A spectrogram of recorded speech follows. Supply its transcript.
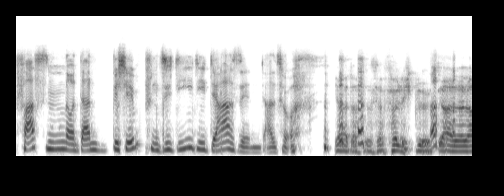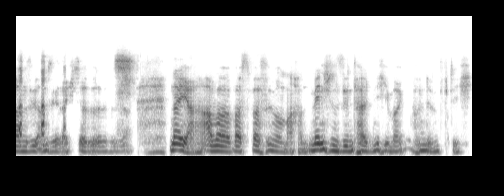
fassen und dann beschimpfen sie die, die da sind. Also Ja, das ist ja völlig blöd. Ja, da haben Sie haben Sie recht. Also, ja na ja, aber was was will man machen? Menschen sind halt nicht immer vernünftig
